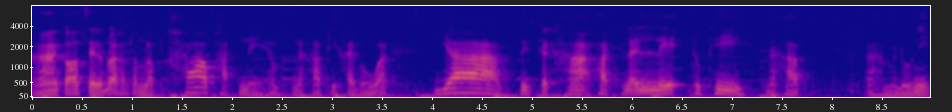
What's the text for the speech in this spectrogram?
อ่าก็เสร็จเรียบร้อยครับสำหรับข้าวผัดแหนมนะครับ ที่ใครบอกว่ายากติดกระทะผัดทีไรเละทุกทีนะครับอ่ามาดูนี่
